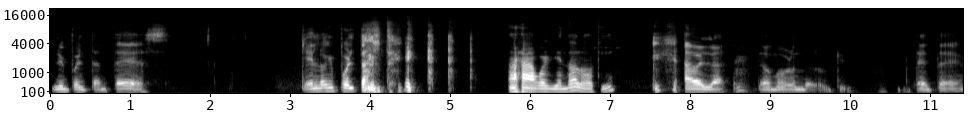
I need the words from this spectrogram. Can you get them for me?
Lo importante es... ¿Qué es lo importante? Ajá, volviendo a Loki. ah, ¿verdad? Estamos hablando de Loki. Este...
